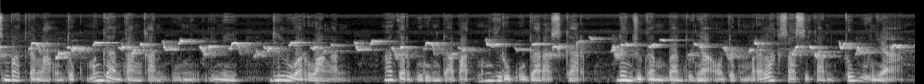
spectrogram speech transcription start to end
sempatkanlah untuk menggantangkan burung ini di luar ruangan agar burung dapat menghirup udara segar dan juga membantunya untuk merelaksasikan tubuhnya.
